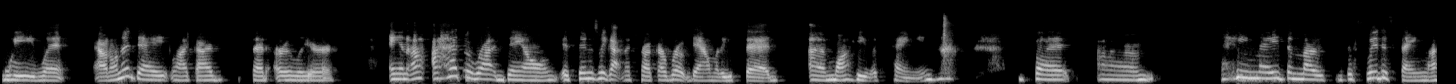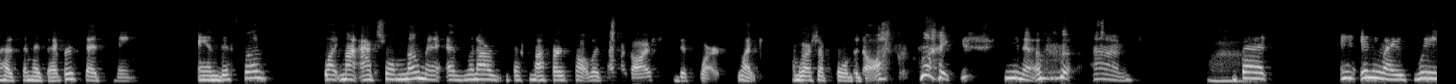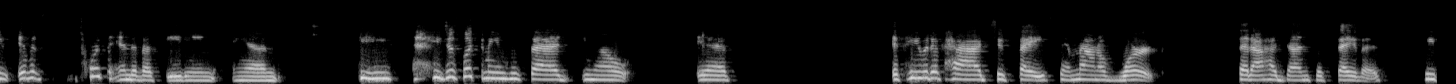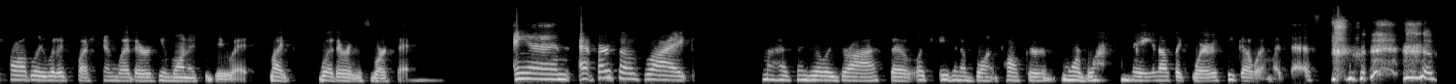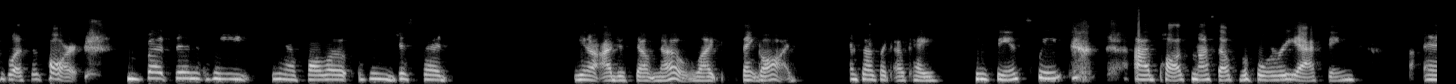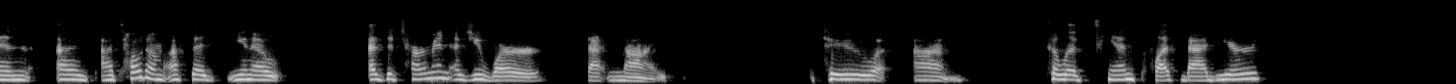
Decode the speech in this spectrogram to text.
we went out on a date, like I said earlier, and I, I, had to write down, as soon as we got in the truck, I wrote down what he said um, while he was paying. but um, he made the most, the sweetest thing my husband has ever said to me. And this was like my actual moment of when I my first thought was, oh my gosh, this worked. Like, oh my gosh, I pulled it off. like, you know. um wow. but anyways, we it was toward the end of us eating and he he just looked at me and he said, you know, if if he would have had to face the amount of work that I had done to save us, he probably would have questioned whether he wanted to do it, like whether it was worth it. And at first I was like, my husband's really dry. So, like, even a blunt talker, more blunt than me. And I was like, where is he going with this? Bless his heart. But then he, you know, followed, he just said, you know, I just don't know. Like, thank God. And so I was like, okay, he's being sweet. I paused myself before reacting. And I, I told him, I said, you know, as determined as you were that night to um, to live 10 plus bad years,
